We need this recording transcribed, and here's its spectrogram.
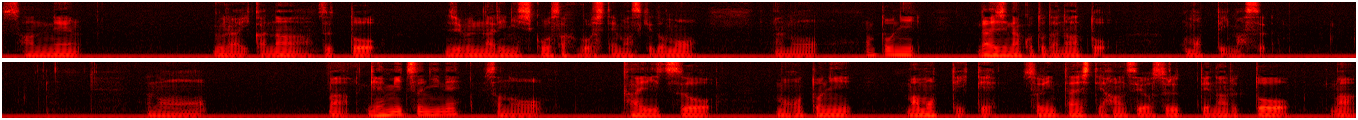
3年ぐらいかなずっと自分なりに試行錯誤してますけどもあの本当に大事なことだなと思っています。あのまあ厳密にねその戒律をもう本当に守っていてそれに対して反省をするってなるとまあ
